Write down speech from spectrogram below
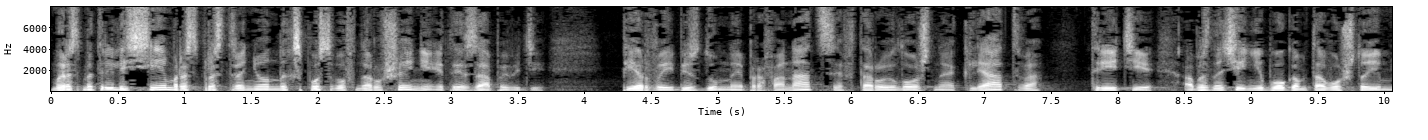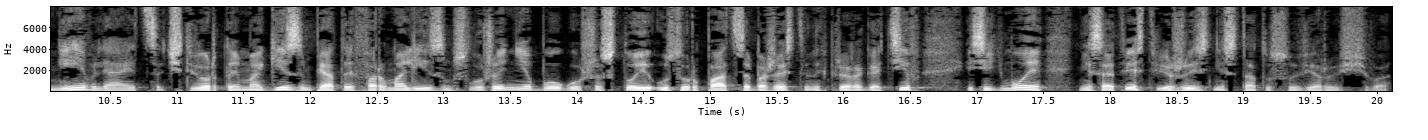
Мы рассмотрели семь распространенных способов нарушения этой заповеди. Первый – бездумная профанация, второй – ложная клятва, третий – обозначение Богом того, что им не является, четвертое – магизм, пятое – формализм, служение Богу, шестое – узурпация божественных прерогатив и седьмое – несоответствие жизни статусу верующего.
